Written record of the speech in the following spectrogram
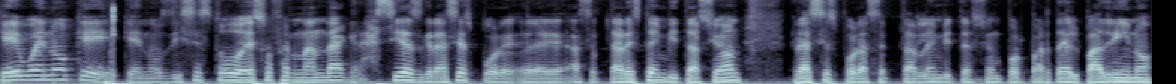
Qué bueno que, que nos dices todo eso, Fernanda. Gracias, gracias por eh, aceptar esta invitación. Gracias por aceptar la invitación por parte del padrino.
